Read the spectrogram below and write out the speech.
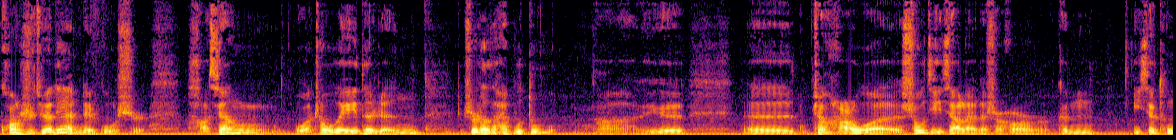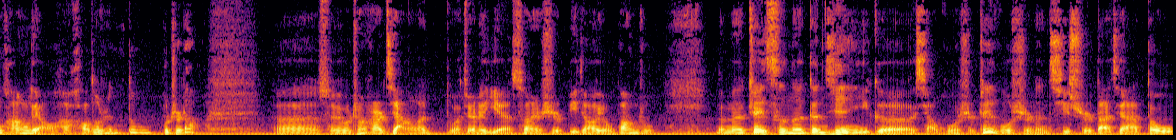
旷世绝恋这故事，好像我周围的人知道的还不多啊，这个。呃，正好我收集下来的时候，跟一些同行聊哈，好多人都不知道，呃，所以我正好讲了，我觉得也算是比较有帮助。那么这次呢，跟进一个小故事，这个故事呢，其实大家都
